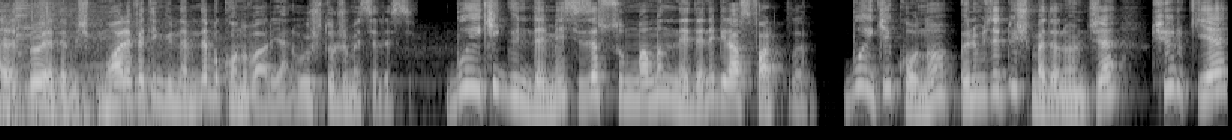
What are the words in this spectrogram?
Evet böyle demiş. Muhalefetin gündeminde bu konu var yani uyuşturucu meselesi. Bu iki gündemi size sunmamın nedeni biraz farklı. Bu iki konu önümüze düşmeden önce Türkiye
